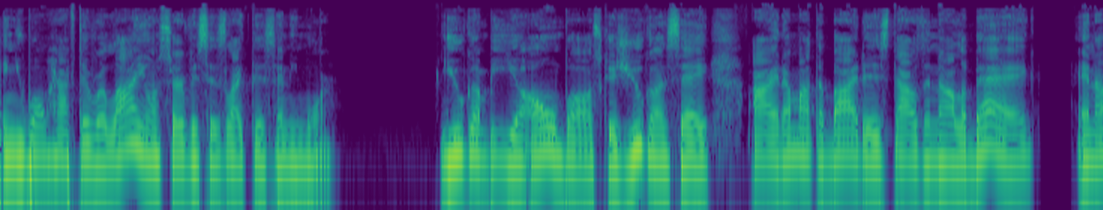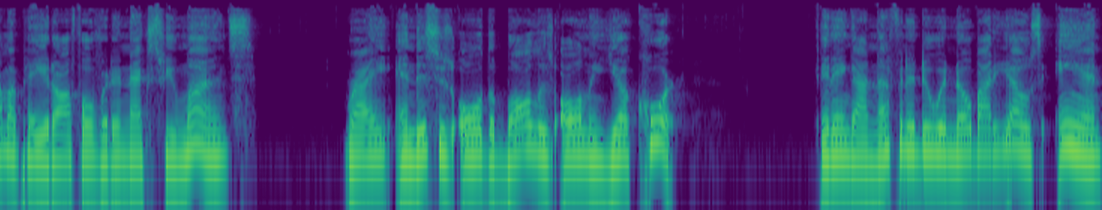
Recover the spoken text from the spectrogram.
and you won't have to rely on services like this anymore you gonna be your own boss because you gonna say all right i'm about to buy this thousand dollar bag and i'm gonna pay it off over the next few months right? And this is all the ball is all in your court. It ain't got nothing to do with nobody else. And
